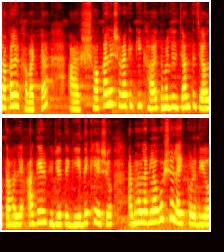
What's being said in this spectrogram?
সকালের খাবারটা। আর সকালে সোনাকে কি খাওয়ায় তোমরা যদি জানতে চাও তাহলে আগের ভিডিওতে গিয়ে দেখে এসো। আর ভালো লাগলে অবশ্যই লাইক করে দিও।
